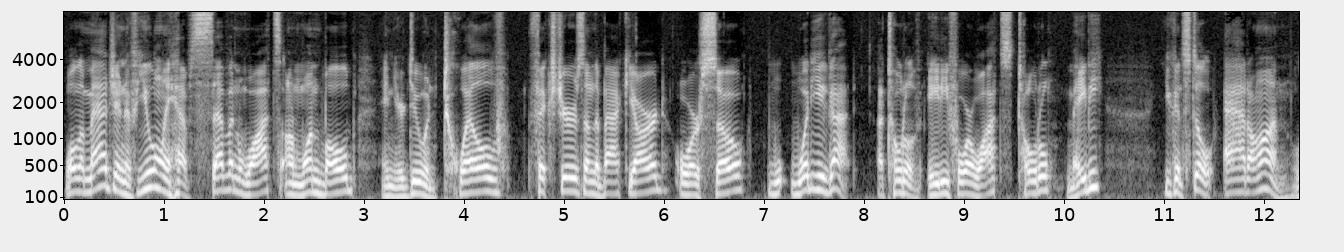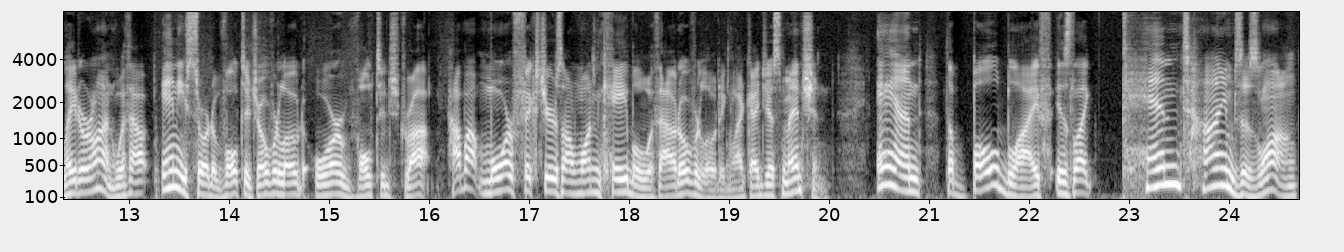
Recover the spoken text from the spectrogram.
Well, imagine if you only have 7 watts on one bulb and you're doing 12 fixtures in the backyard or so. What do you got? A total of 84 watts total, maybe? you can still add on later on without any sort of voltage overload or voltage drop. How about more fixtures on one cable without overloading, like I just mentioned? And the bulb life is like 10 times as long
